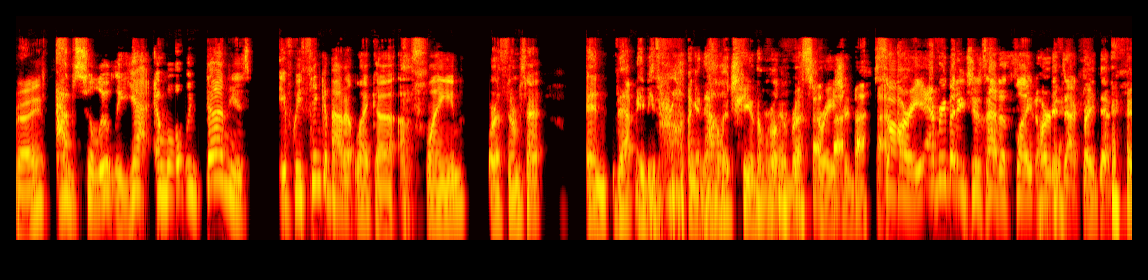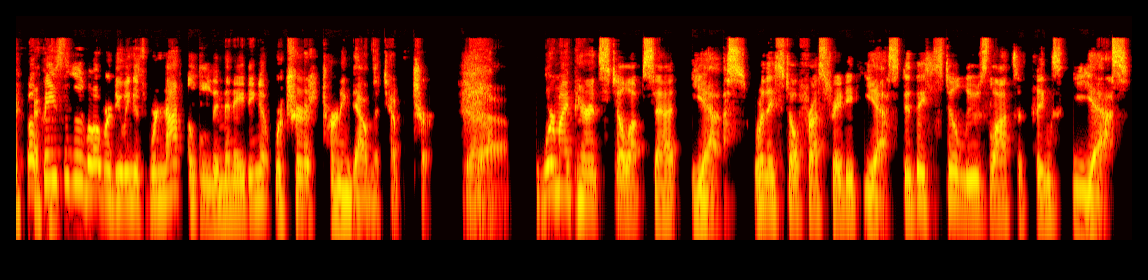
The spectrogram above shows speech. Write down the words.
right? Absolutely. Yeah. And what we've done is if we think about it like a, a flame or a thermostat, and that may be the wrong analogy in the world of restoration. Sorry, everybody just had a slight heart attack right there. But basically, what we're doing is we're not eliminating it, we're just turning down the temperature. yeah. Were my parents still upset? Yes. Were they still frustrated? Yes. Did they still lose lots of things? Yes.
